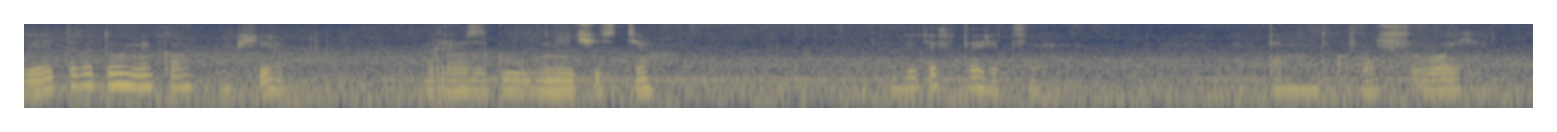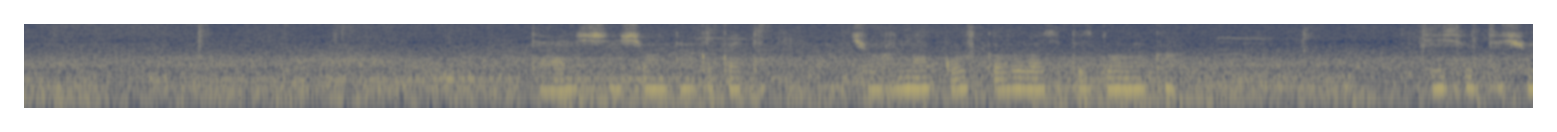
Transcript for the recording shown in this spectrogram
возле этого домика вообще разгул нечисти. Видите, что творится? Там он такой большой. Дальше еще он там какая-то черная кошка вылазит из домика. Здесь вот еще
